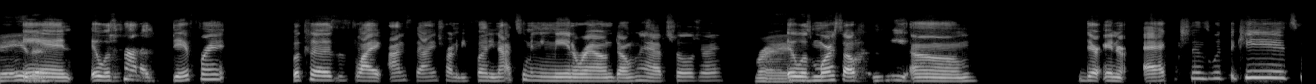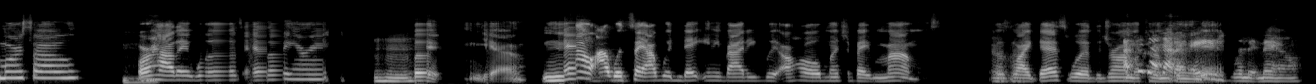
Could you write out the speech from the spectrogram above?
Me either. And it was kind of different because it's like honestly, I ain't trying to be funny. Not too many men around don't have children. right. It was more so for me, um, their interactions with the kids more so or Mhm. how they was as a parent. Mhm. But yeah, now I would say I wouldn't date anybody with a whole bunch of baby mamas because Okay. Uh-huh. like that's where the I drama think I comes got an in. at. age limit now.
